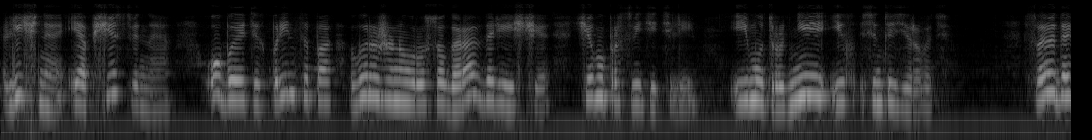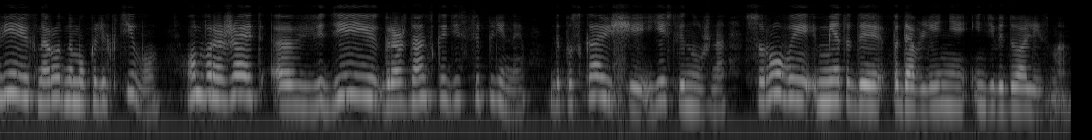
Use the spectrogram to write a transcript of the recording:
Личное и общественное – оба этих принципа выражены у Руссо гораздо резче, чем у просветителей, и ему труднее их синтезировать. Свое доверие к народному коллективу – он выражает э, в идее гражданской дисциплины, допускающей, если нужно, суровые методы подавления индивидуализма.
